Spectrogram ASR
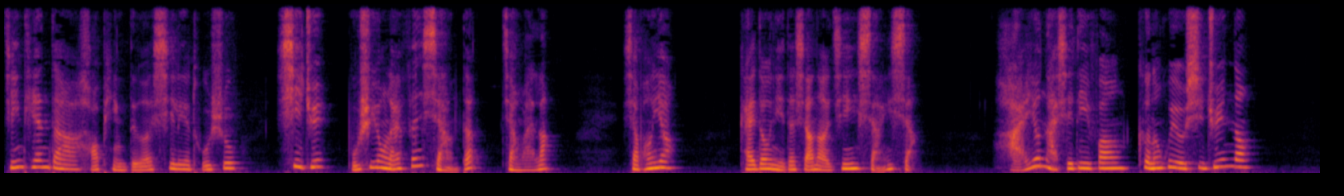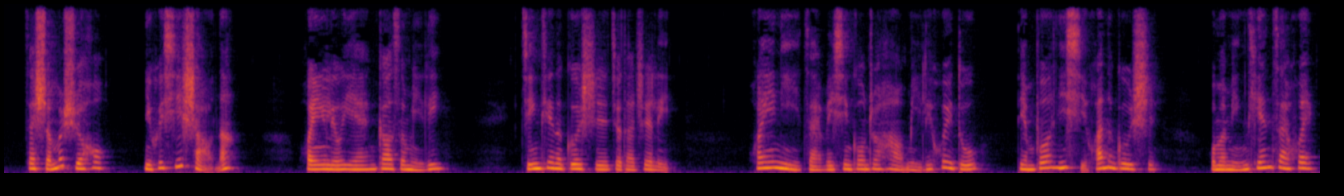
今天的好品德系列图书《细菌不是用来分享的》讲完了，小朋友，开动你的小脑筋想一想，还有哪些地方可能会有细菌呢？在什么时候你会洗手呢？欢迎留言告诉米粒。今天的故事就到这里，欢迎你在微信公众号“米粒会读”点播你喜欢的故事。我们明天再会。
